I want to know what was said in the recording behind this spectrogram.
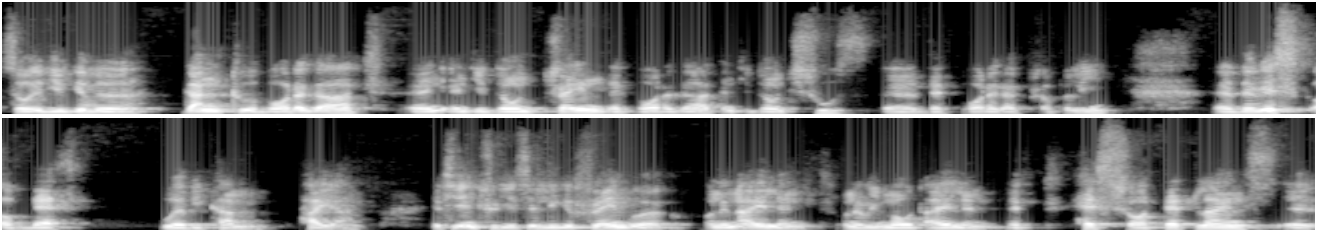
So if you give a gun to a border guard and, and you don't train that border guard and you don't choose uh, that border guard properly, uh, the risk of death will become higher. If you introduce a legal framework on an island, on a remote island that has short deadlines, uh,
